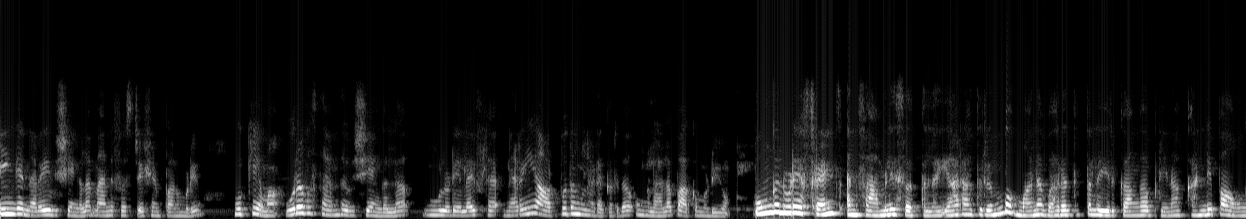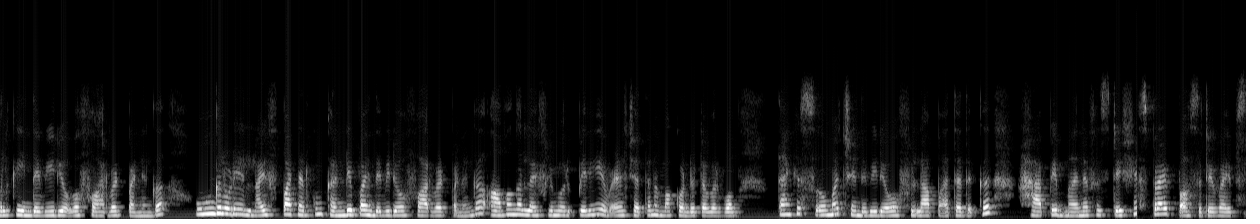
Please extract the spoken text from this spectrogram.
நீங்கள் நிறைய விஷயங்களை மேனிஃபெஸ்டேஷன் பண்ண முடியும். முக்கியமாக உறவு சார்ந்த விஷயங்களில் உங்களுடைய லைஃப்பில் நிறைய அற்புதங்கள் நடக்கிறத உங்களால் பார்க்க முடியும். உங்களுடைய ஃப்ரெண்ட்ஸ் அண்ட் ஃபேமிலி சர்க்கிளில் யாராவது ரொம்ப மன வருத்தத்தில் இருக்காங்க அப்படின்னா கண்டிப்பாக அவங்களுக்கு இந்த வீடியோவை ஃபார்வர்ட் பண்ணுங்கள் உங்களுடைய லைஃப் பார்ட்னருக்கும் கண்டிப்பாக இந்த வீடியோவை ஃபார்வர்ட் பண்ணுங்க. அவங்க லைஃப்லையும் ஒரு பெரிய பெரிய வெளிச்சத்தை நம்ம கொண்டுட்டு வருவோம். தேங்க்யூ ஸோ மச் இந்த வீடியோவை ஃபுல்லாக பார்த்ததுக்கு. Happy manifestation spirit positive vibes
